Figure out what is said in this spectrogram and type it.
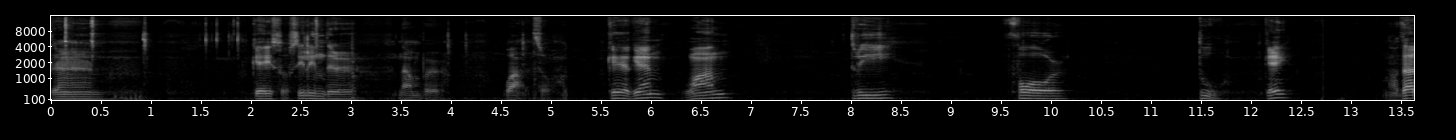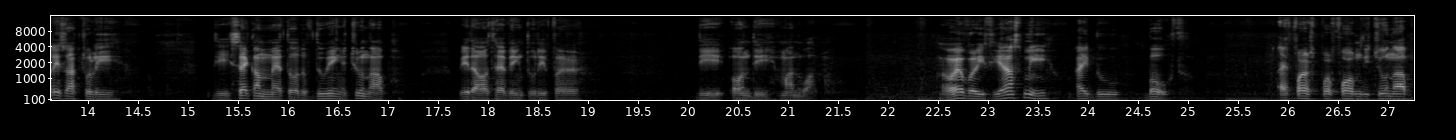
turn okay so cylinder number one. So okay again one three four two okay? Now that is actually the second method of doing a tune-up without having to refer the on the manual. However if you ask me I do both. I first perform the tune-up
